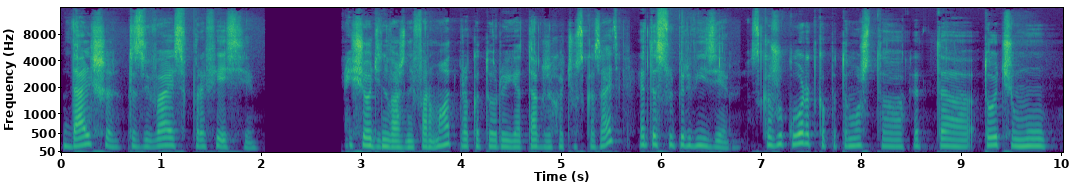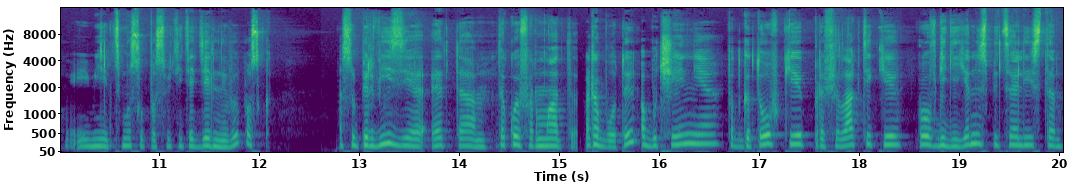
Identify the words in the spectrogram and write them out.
дальше развиваясь в профессии. Еще один важный формат, про который я также хочу сказать, это супервизия. Скажу коротко, потому что это то, чему имеет смысл посвятить отдельный выпуск. Супервизия — это такой формат работы, обучения, подготовки, профилактики, профгигиены специалиста,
